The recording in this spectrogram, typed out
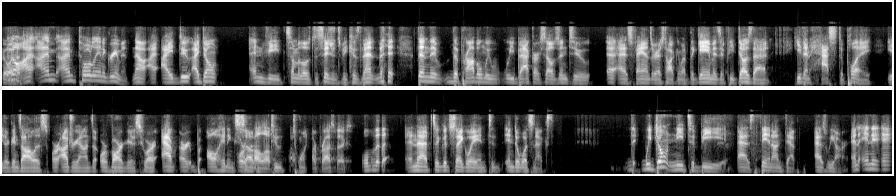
Go no, ahead. I, I'm I'm totally in agreement. Now I, I do I don't envy some of those decisions because then then the the problem we we back ourselves into as fans or as talking about the game is if he does that he then has to play either Gonzalez or Adrianza or Vargas who are, av- are all hitting or sub call 220. our prospects. Well, the, and that's a good segue into into what's next. We don't need to be as thin on depth as we are, and and, it,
